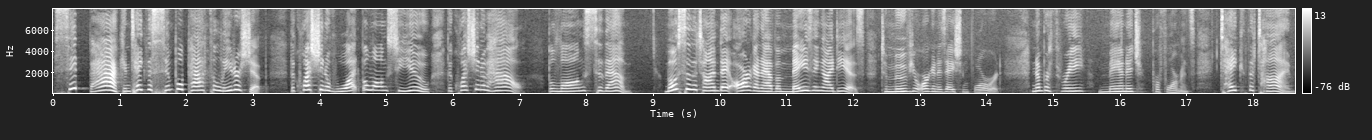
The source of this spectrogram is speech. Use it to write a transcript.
Sit back and take the simple path to leadership. The question of what belongs to you, the question of how belongs to them. Most of the time, they are going to have amazing ideas to move your organization forward. Number three, manage performance. Take the time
